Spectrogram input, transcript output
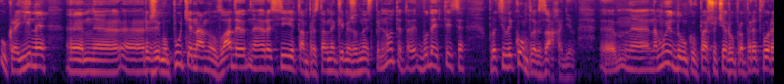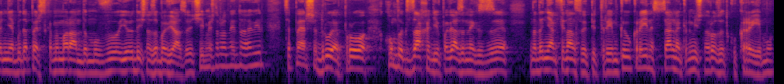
України, е, е, режиму Путіна, ну влади е, Росії, там представники міжнародної спільноти, то буде йтися про цілий комплекс заходів. Е, е, На мою думку, в першу чергу про перетворення Будапештського меморандуму в юридично зобов'язуючий міжнародний договір. Це перше. Друге про комплекс заходів пов'язаних з наданням фінансової підтримки України, соціально-економічного розвитку Криму.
